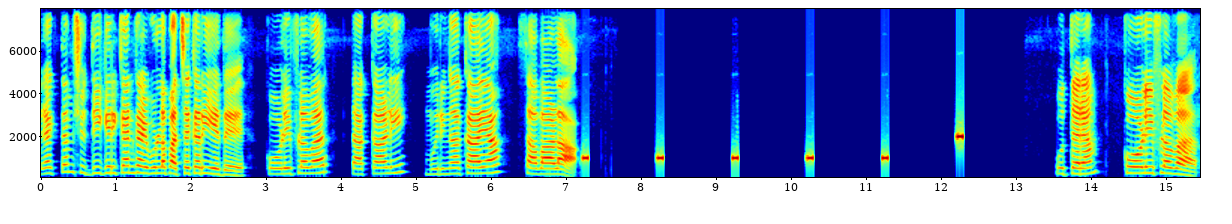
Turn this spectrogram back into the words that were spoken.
രക്തം ശുദ്ധീകരിക്കാൻ കഴിവുള്ള പച്ചക്കറി ഏത്? കോളിഫ്ലവർ തക്കാളി മുരിങ്ങക്കായ സവാള. ഉത്തരം കോളിഫ്ലവർ.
